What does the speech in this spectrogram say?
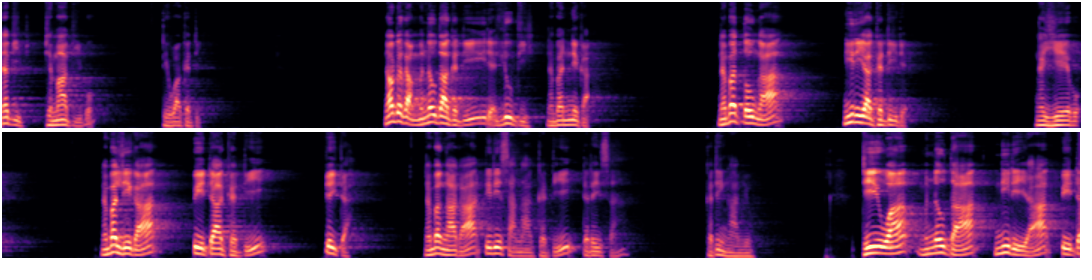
နတ်ပြည်ဗြမပြည်ပေါ့ဒေဝဂတိနောက်တကမနုဿဂတိတဲ့လူပြည်နံပါတ်2ကနံပါတ်3ကနိရိယဂတိတဲ့ငရဲပေါ့နံပါတ်4ကပေတဂတိပြိတ္တာနံပါတ်5ကတိရိသနာဂတိတရိษံဂတိ5မျိုးဒေဝမနုဿနိရိယပေတ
